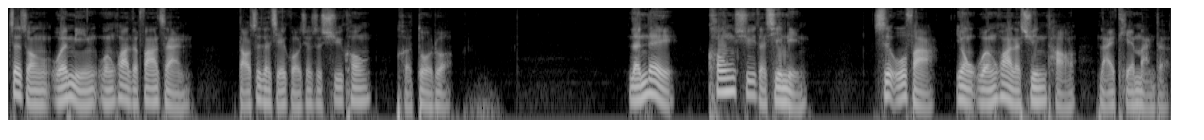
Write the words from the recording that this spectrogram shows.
这种文明文化的发展。导致的结果就是虚空和堕落。人类空虚的心灵是无法用文化的熏陶来填满的。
